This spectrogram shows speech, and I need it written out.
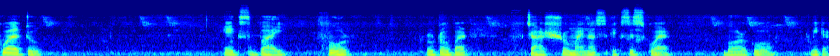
Equal to x by 4 root over চারশো মাইনাস এক্স স্কোয়ার বর্গ মিটার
